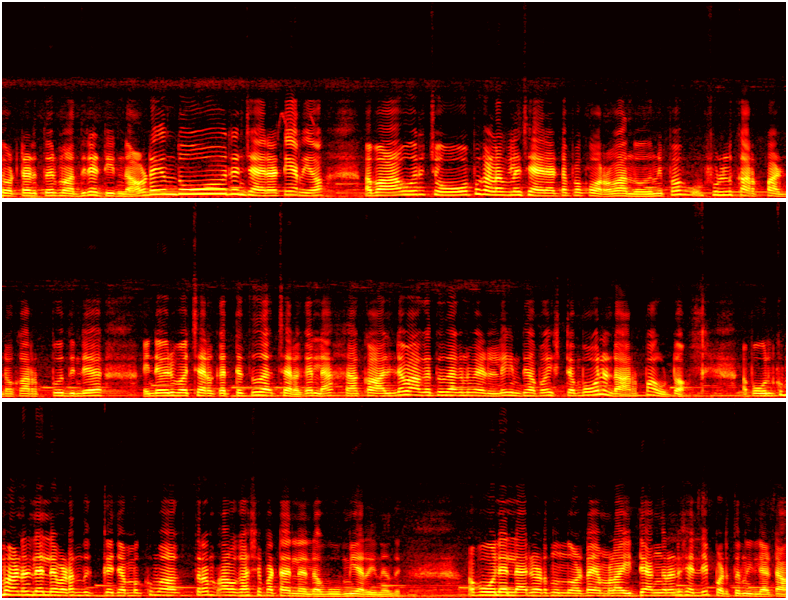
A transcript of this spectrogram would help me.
തൊട്ടടുത്ത് ഒരു മതിലെട്ടിയിട്ടുണ്ട് അവിടെ എന്തോരം ചേരാട്ടി അറിയോ? അപ്പോൾ ആ ഒരു ചുവപ്പ് കളറിലെ ചേരാട്ട ഇപ്പോൾ കുറവാന്ന് തോന്നുന്നു. ഇപ്പോൾ ഫുൾ കറുപ്പാണ് കേട്ടോ കറുപ്പ് ഇതിന്റെ അതിന്റെ ഒരു ചിറക്കറ്റത്ത് ചിറകല്ല ആ കാലിന്റെ ഭാഗത്ത് അങ്ങനെ വെള്ളയുണ്ട്. അപ്പോൾ ഇഷ്ടം പോലെ ഉണ്ട്. അറപ്പാവും കേട്ടോ അപ്പോൾ ഓൽക്കും വേണമല്ലോ ഇവിടെ നിൽക്കുക നമുക്ക് മാത്രം അവകാശപ്പെട്ടല്ലല്ലോ ഭൂമി അറിയുന്നത് അപ്പോൾ എല്ലാവരും അവിടെ നിന്നോട്ടെ. നമ്മളായിട്ട് അങ്ങനെ ശല്യപ്പെടുത്തണില്ല കേട്ടോ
